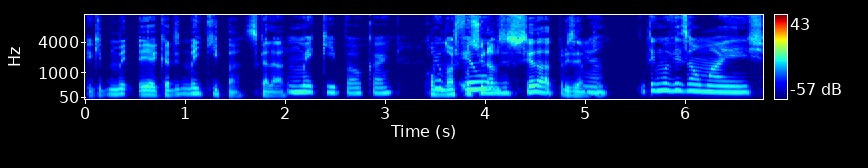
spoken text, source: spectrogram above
Equipe numa- eu acredito numa equipa, se calhar. uma equipa, ok? Como Eu- nós eu- funcionamos em sociedade, por exemplo. Yeah. Tenho uma visão mais.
